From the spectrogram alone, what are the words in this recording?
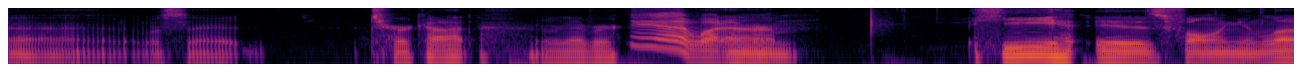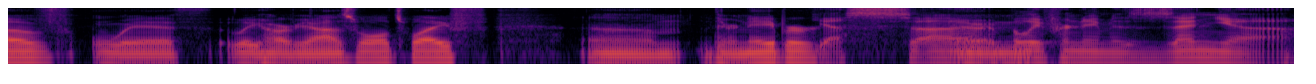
uh, what's that, Turcotte or whatever. Yeah, whatever. Um, he is falling in love with Lee Harvey Oswald's wife, um, their neighbor, yes, uh, I and- believe her name is Xenia.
